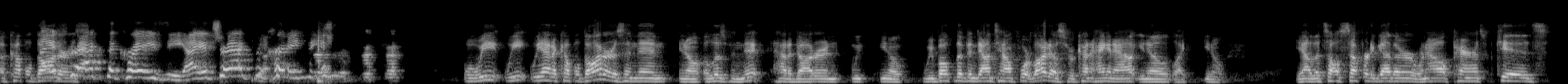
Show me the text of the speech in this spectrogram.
a couple daughters. I attract the crazy. I attract the yeah. crazy. well, we we we had a couple daughters, and then you know Elizabeth and Nick had a daughter, and we you know we both lived in downtown Fort Lauderdale, so we are kind of hanging out, you know, like you know yeah, let's all suffer together. We're now parents with kids.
